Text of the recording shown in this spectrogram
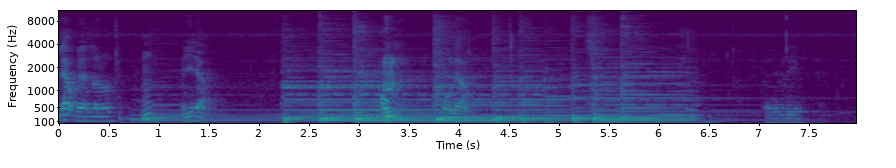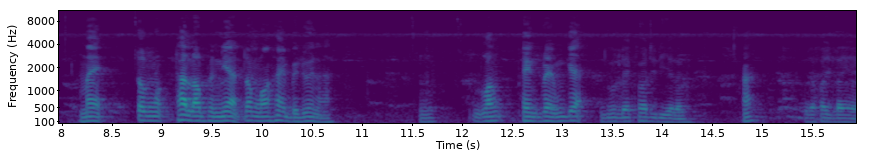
เกิดเกิดที่แล้วไปเรารู้ไปที่แล้วตรงแล้วไปดีดีไม่ต้องถ้าร้องเพลงเนี้ยต้องร้องให้ไปด้วยนะร้องเพลงเพลงเมื่อกี้ดูเลยข้อดีๆเลยฮะดูเลยข้อดีๆไง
